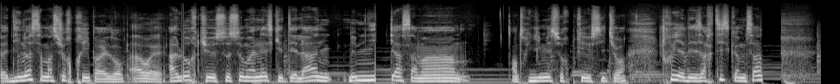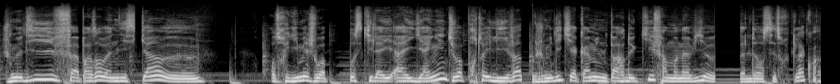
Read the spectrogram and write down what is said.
vois. Dinos, ça m'a surpris, par exemple. Ah ouais. Alors que Sosomanes qui était là, même Nika, ça m'a entre guillemets surpris aussi, tu vois. Je trouve qu'il y a des artistes comme ça. Je me dis, par exemple, Niska, euh, entre guillemets, je vois pas ce qu'il a à y gagner, tu vois. Pour toi, il y va. Je me dis qu'il y a quand même une part de kiff, à mon avis, euh, dans ces trucs-là, quoi.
